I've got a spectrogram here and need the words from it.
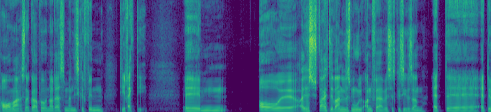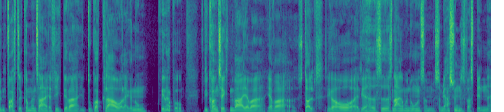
overvejelser at gøre på, når der er, så man lige skal finde de rigtige. Og, og jeg synes faktisk, det var en lille smule unfair, hvis jeg skal sige det sådan, at, at det den første kommentar, jeg fik, det var, du er godt klar over, at der ikke er nogen kvinder på. Fordi konteksten var, at jeg var, jeg var stolt ikke over, at jeg havde siddet og snakket med nogen, som, som jeg synes var spændende.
